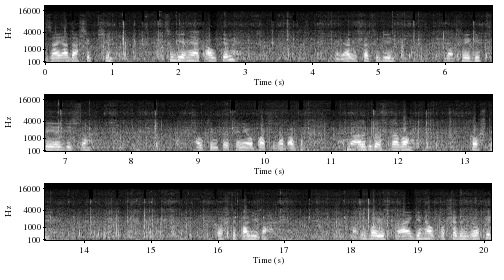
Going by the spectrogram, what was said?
zajada szybciej cugiem jak autem. No Jak już te cugi zaczęły Egipty jeździć, to autem to się nie opłaci za bardzo. No ale druga sprawa, koszty. Koszty paliwa. Paliwo już prawie ginął po 7 zł.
